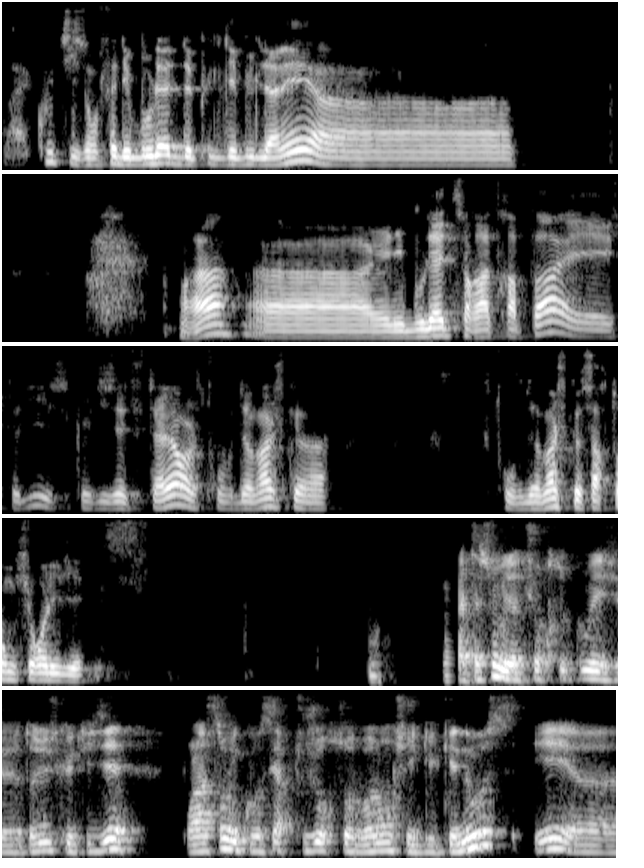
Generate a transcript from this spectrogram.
Bah, Écoute, ils ont fait des boulettes depuis le début de l'année. Euh, voilà. Euh, et les boulettes se rattrapent pas. Et je te dis, ce que je disais tout à l'heure, je trouve dommage que je trouve dommage que ça retombe sur Olivier. Attention, il a toujours. J'ai entendu ce que tu disais. Pour l'instant, il conserve toujours son volant chez Gilkenos et euh,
